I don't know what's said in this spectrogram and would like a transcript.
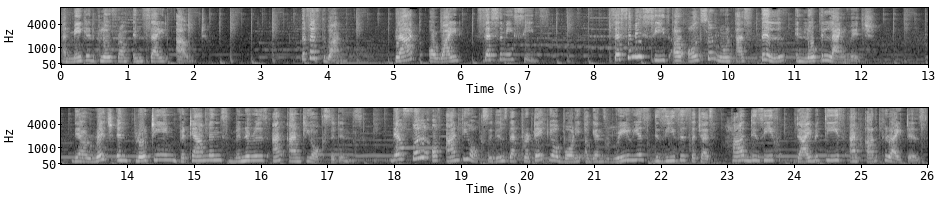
and make it glow from inside out. The fifth one, black or white sesame seeds. Sesame seeds are also known as til in local language. They are rich in protein, vitamins, minerals and antioxidants. They are full of antioxidants that protect your body against various diseases such as heart disease, diabetes and arthritis.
